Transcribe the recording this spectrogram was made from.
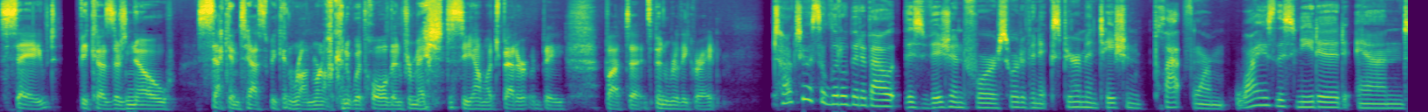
saved because there's no second test we can run. We're not going to withhold information to see how much better it would be, but uh, it's been really great. Talk to us a little bit about this vision for sort of an experimentation platform. Why is this needed? And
